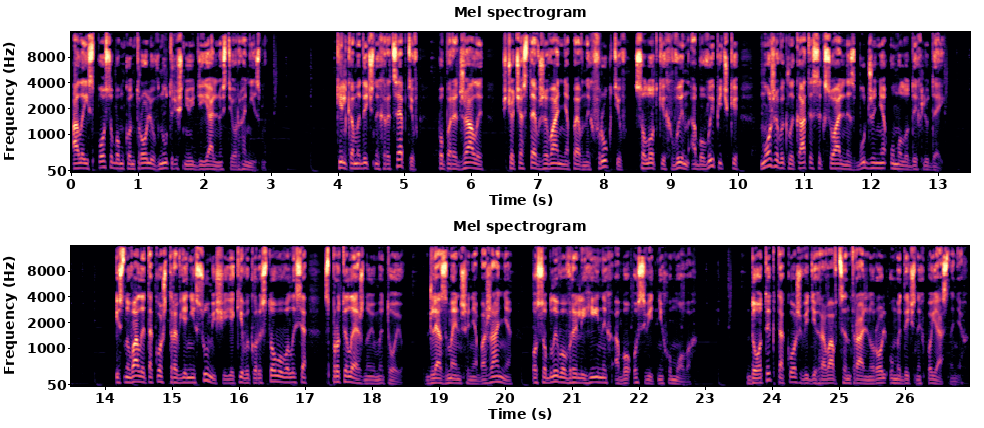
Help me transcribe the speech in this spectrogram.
але й способом контролю внутрішньої діяльності організму. Кілька медичних рецептів попереджали, що часте вживання певних фруктів, солодких вин або випічки може викликати сексуальне збудження у молодих людей. Існували також трав'яні суміші, які використовувалися з протилежною метою для зменшення бажання, особливо в релігійних або освітніх умовах. Дотик також відігравав центральну роль у медичних поясненнях.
